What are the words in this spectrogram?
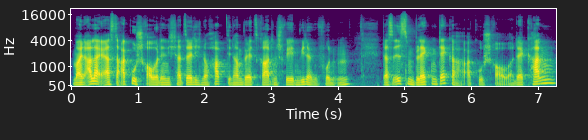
mein allererster Akkuschrauber, den ich tatsächlich noch habe, den haben wir jetzt gerade in Schweden wiedergefunden, das ist ein Black Decker Akkuschrauber. Der kann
